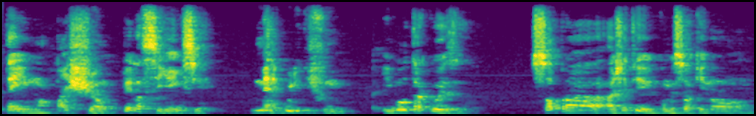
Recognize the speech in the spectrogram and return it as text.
tem uma paixão pela ciência, mergulhe de fundo. E outra coisa, só para a gente começou aqui no,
